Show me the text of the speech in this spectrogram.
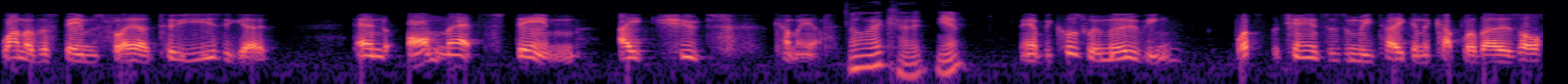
One of the stems flowered two years ago. And on that stem, eight shoots come out. Oh, okay. Yeah. Now, because we're moving, what's the chances of me taking a couple of those off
